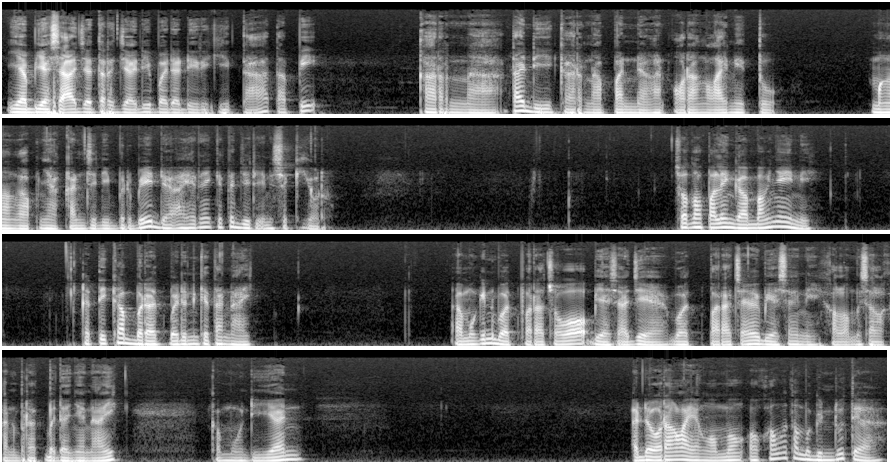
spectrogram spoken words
ya biasa aja terjadi pada diri kita tapi karena tadi karena pandangan orang lain itu menganggapnya akan jadi berbeda akhirnya kita jadi insecure. Contoh paling gampangnya ini ketika berat badan kita naik. Nah, mungkin buat para cowok biasa aja ya buat para cewek biasa nih kalau misalkan berat badannya naik kemudian ada orang lah yang ngomong oh kamu tambah gendut ya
